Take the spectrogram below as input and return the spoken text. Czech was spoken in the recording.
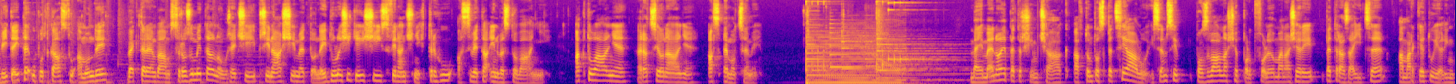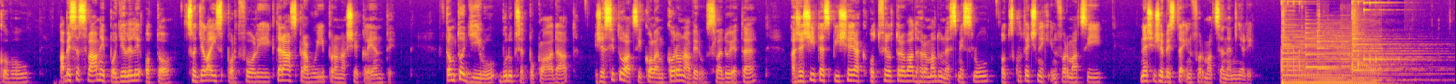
Vítejte u podcastu Amondy, ve kterém vám srozumitelnou řečí přinášíme to nejdůležitější z finančních trhů a světa investování. Aktuálně, racionálně a s emocemi. Mé jméno je Petr Šimčák a v tomto speciálu jsem si pozval naše portfolio manažery Petra Zajíce a Marketu Jelinkovou, aby se s vámi podělili o to, co dělají s portfolií, která spravují pro naše klienty. Tomto dílu budu předpokládat, že situaci kolem koronaviru sledujete a řešíte spíše, jak odfiltrovat hromadu nesmyslů od skutečných informací, než že byste informace neměli.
